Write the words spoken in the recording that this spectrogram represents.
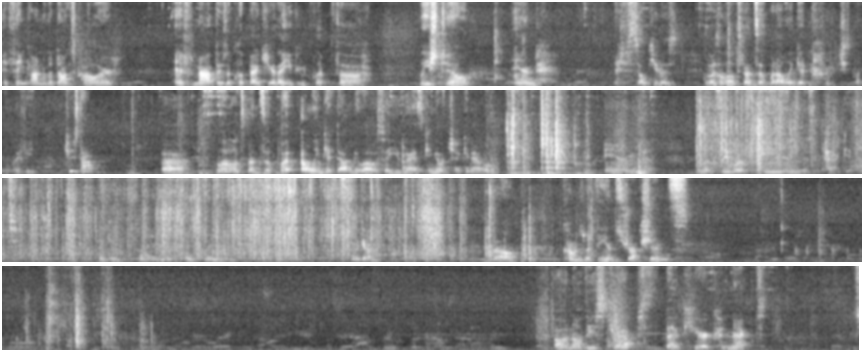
I think onto the dog's collar. If not, there's a clip back here that you can clip the leash to. And it's so cute. It was, it was a little expensive, but I'll link it. She's playing with my feet. Would you stop? Uh, a little expensive, but I'll link it down below so you guys can go check it out. And see what came in this packet. If I can finally open it. There we go. So, comes with the instructions. Oh no, these straps back here connect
